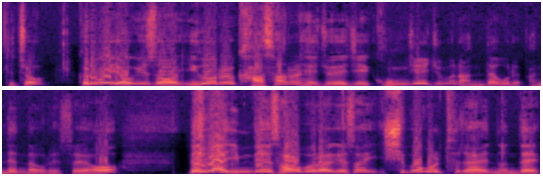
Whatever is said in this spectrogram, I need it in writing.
그렇죠? 그리고 여기서 이거를 가산을 해줘야지 공제해주면 안 된다고 그랬어요. 내가 임대 사업을 하기 위해서 10억을 투자했는데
